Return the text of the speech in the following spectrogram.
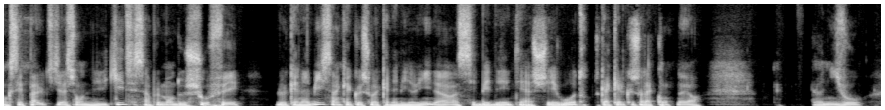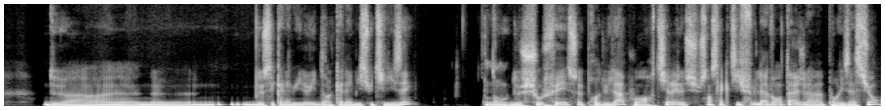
Donc c'est pas l'utilisation de liquide, c'est simplement de chauffer le cannabis, hein, quel que soit le cannabinoïde, hein, CBD, THC ou autre, en tout cas quel que soit la conteneur, le niveau de, euh, de, ces cannabinoïdes dans le cannabis utilisé. Donc de chauffer ce produit-là pour en retirer le substance active. L'avantage de la vaporisation,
